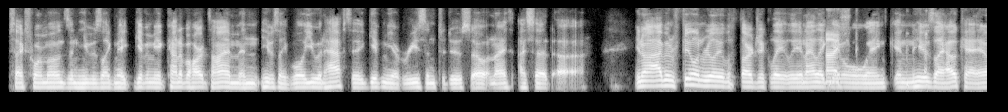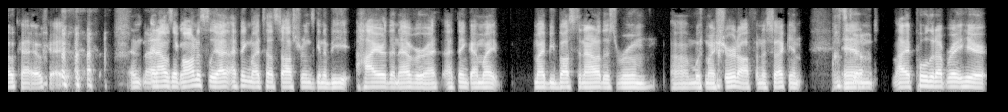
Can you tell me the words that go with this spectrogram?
sex hormones? And he was like, make giving me a kind of a hard time. And he was like, well, you would have to give me a reason to do so. And I I said, uh, you know, I've been feeling really lethargic lately, and I like gave him a wink, and he was like, okay, okay, okay. And Nice. and I was like, honestly, I, I think my testosterone is going to be higher than ever. I, I think I might might be busting out of this room um, with my shirt off in a second. Let's and I pulled it up right here,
